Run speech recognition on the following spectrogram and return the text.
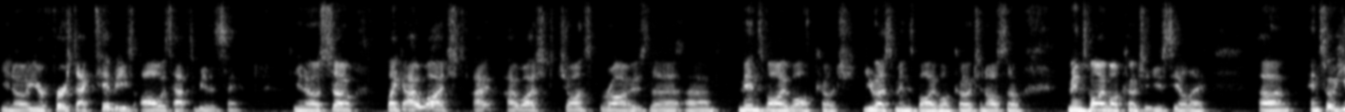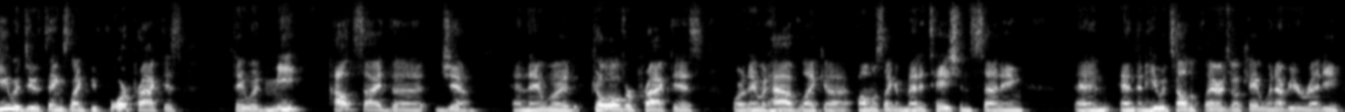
you know your first activities always have to be the same. You know, so like I watched I, I watched John Speraw, who's the uh, men's volleyball coach, U.S. men's volleyball coach, and also men's volleyball coach at UCLA. Um, and so he would do things like before practice, they would meet outside the gym and they would go over practice or they would have like a almost like a meditation setting. And and then he would tell the players okay whenever you're ready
